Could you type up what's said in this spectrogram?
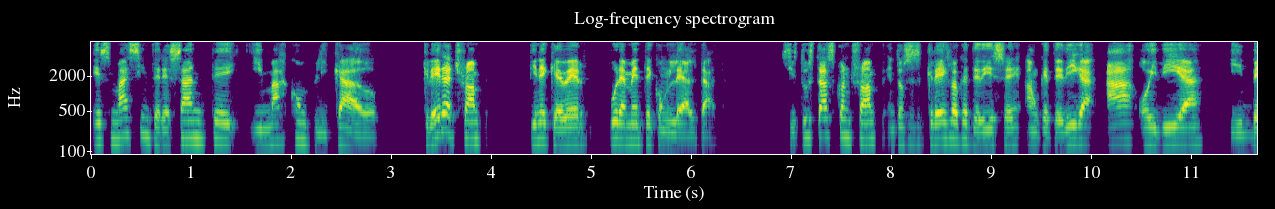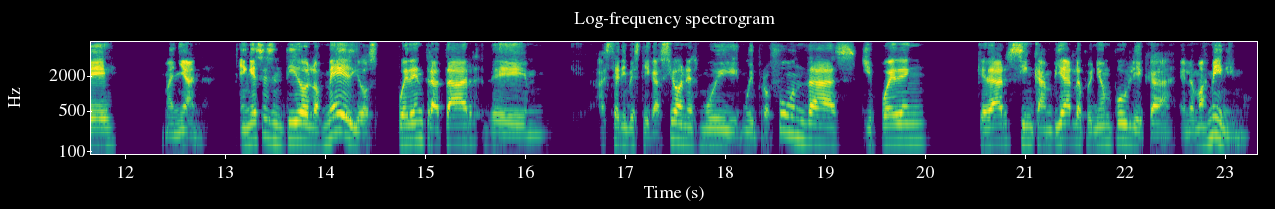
es más interesante y más complicado. Creer a Trump tiene que ver puramente con lealtad. Si tú estás con Trump, entonces crees lo que te dice, aunque te diga A hoy día y B mañana. En ese sentido, los medios pueden tratar de hacer investigaciones muy, muy profundas y pueden quedar sin cambiar la opinión pública en lo más mínimo.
